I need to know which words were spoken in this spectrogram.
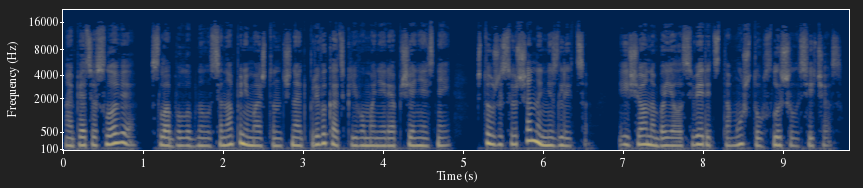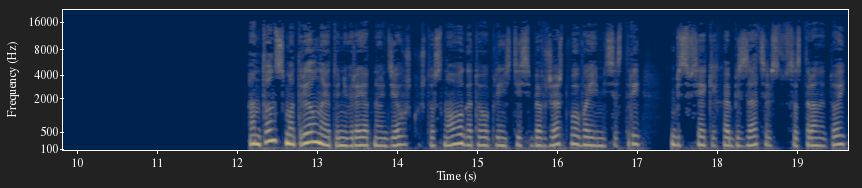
«Опять условие?» — слабо улыбнулась она, понимая, что начинает привыкать к его манере общения с ней, что уже совершенно не злится. И еще она боялась верить тому, что услышала сейчас. Антон смотрел на эту невероятную девушку, что снова готова принести себя в жертву во имя сестры, без всяких обязательств со стороны той,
